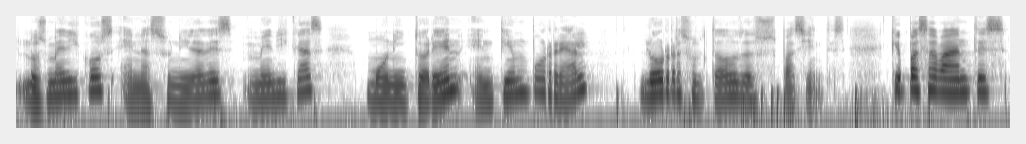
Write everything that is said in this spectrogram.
los médicos en las unidades médicas monitoreen en tiempo real los resultados de sus pacientes. ¿Qué pasaba antes?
